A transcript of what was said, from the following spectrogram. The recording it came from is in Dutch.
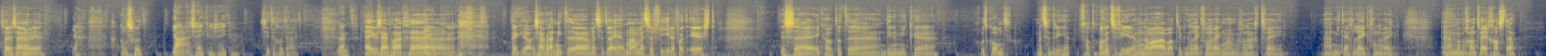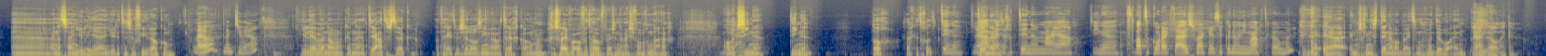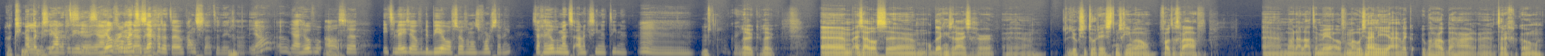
Zo, daar zijn we weer. Ja. Alles goed? Ja, zeker, zeker. Ziet er goed uit. Bedankt. Hey, we zijn vandaag... eh, Jij ook, eh, Dankjewel. We zijn vandaag niet eh, met z'n tweeën, maar met z'n vieren voor het eerst. Dus eh, ik hoop dat de dynamiek eh, goed komt. Met z'n drieën. het zat toch met z'n vieren. Want normaal hebben we natuurlijk een leek van de week, maar we hebben vandaag twee. Nou, niet echt leken van de week. We hebben gewoon twee gasten. Eh, en dat zijn jullie, eh, Judith en Sophie. Welkom. Hallo, dankjewel. Jullie hebben namelijk een theaterstuk. Dat heet We zullen wel zien waar we terechtkomen. Geschreven over het hoofdpersonage van vandaag. Alexine Tine. Toch? Zeg ik het goed? Tinnen. Ja, wij zeggen tinnen, maar ja, Tine. wat de correcte uitspraak is, daar kunnen we niet meer achter komen. Ja, misschien is Tine wel beter, want met dubbel N. Rijmt wel lekker. Alexine. Alexine Tine. Ja, ik heel hoorde veel mensen zeggen dat ook. Kans laten liggen. Ja? Oh. Ja, heel veel, als ze iets lezen over de bio of zo van onze voorstelling, zeggen heel veel mensen Alexine Tine. Hmm. Hm. Oké. Leuk, leuk. Ehm, en zij was ehm, ontdekkingsreiziger, ehm, luxe toerist misschien wel, fotograaf. Ehm maar daar later meer over. Maar hoe zijn jullie eigenlijk überhaupt bij haar eh, terechtgekomen?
